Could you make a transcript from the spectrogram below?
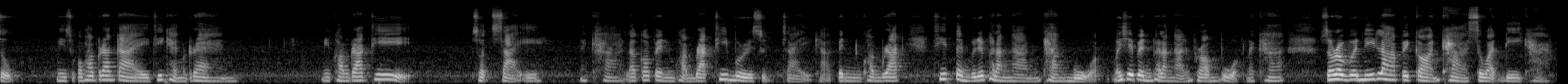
สุข มีสุขภาพร่างกายที่แข็งแรง มีความรักที่สดใส นะคะแล้วก็เป็นความรักที่บริสุทธิ์ใจค่ะเป็นความรักที่เต็มไปด้วยพลังงานทางบวก ไม่ใช่เป็นพลังงานพร้อมบวกนะคะสำหรับวันนี้ลาไปก่อนค่ะ สวัสดีค่ะ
